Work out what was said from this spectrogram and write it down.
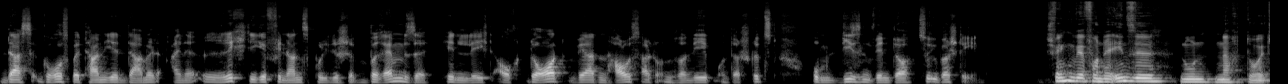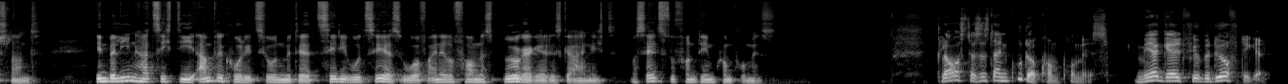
dass Großbritannien damit eine richtige finanzpolitische Bremse hinlegt. Auch dort werden Haushalte und Unternehmen unterstützt, um diesen Winter zu überstehen. Schwenken wir von der Insel nun nach Deutschland. In Berlin hat sich die Ampelkoalition mit der CDU-CSU auf eine Reform des Bürgergeldes geeinigt. Was hältst du von dem Kompromiss? Klaus, das ist ein guter Kompromiss. Mehr Geld für Bedürftige.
